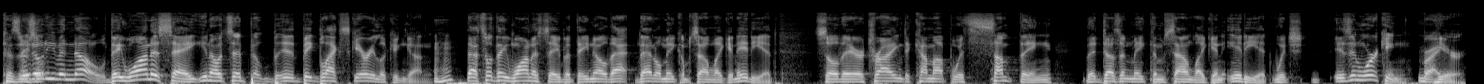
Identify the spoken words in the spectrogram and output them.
Because they don't a- even know. They want to say, you know, it's a b- big black scary looking gun. Mm-hmm. That's what they want to say, but they know that that'll make them sound like an idiot. So they're trying to come up with something that doesn't make them sound like an idiot, which isn't working right here.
